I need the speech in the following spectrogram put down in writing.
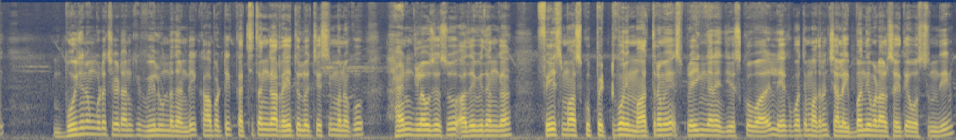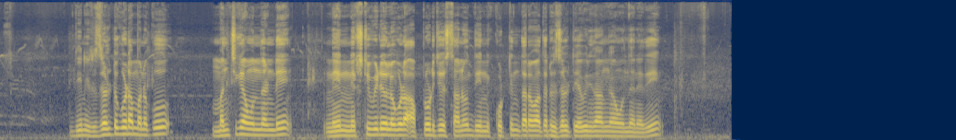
భోజనం కూడా చేయడానికి వీలు ఉండదండి. కాబట్టి ఖచ్చితంగా రైతులు వచ్చేసి మనకు హ్యాండ్ గ్లౌజెస్ అదేవిధంగా ఫేస్ మాస్క్ పెట్టుకొని మాత్రమే స్ప్రేయింగ్ అనేది చేసుకోవాలి. లేకపోతే మాత్రం చాలా ఇబ్బంది పడాల్సి అయితే వస్తుంది. దీని రిజల్ట్ కూడా మనకు మంచిగా ఉందండి. నేను నెక్స్ట్ వీడియోలో కూడా అప్లోడ్ చేస్తాను. దీన్ని కొట్టిన తర్వాత రిజల్ట్ ఏ విధంగా ఉందనేది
